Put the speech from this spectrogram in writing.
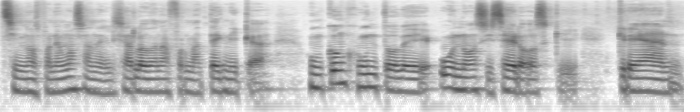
si nos ponemos a analizarlo de una forma técnica, un conjunto de unos y ceros que crean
